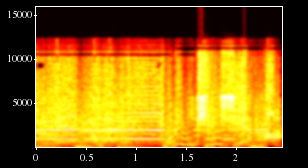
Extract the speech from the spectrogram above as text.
我给你提提鞋啊。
